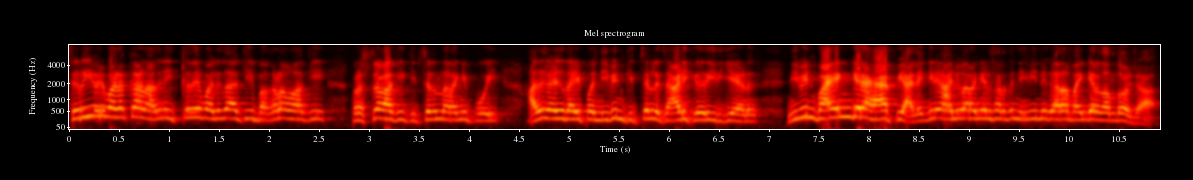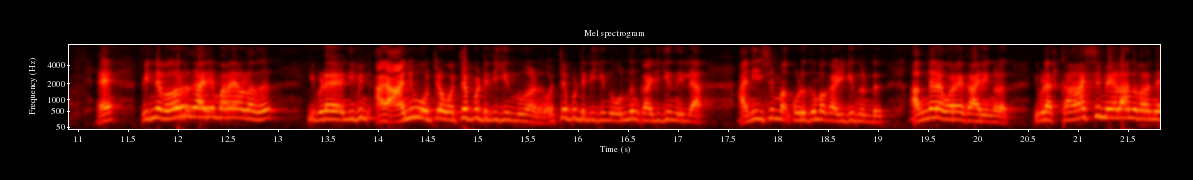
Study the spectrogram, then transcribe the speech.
ചെറിയൊരു വഴക്കാണ്. അതിനെ ഇത്രയും വലുതാക്കി ബഹളമാക്കി പ്രശ്നമാക്കി കിച്ചണിൽ നിന്ന് ഇറങ്ങിപ്പോയി. അത് കഴിഞ്ഞതായി ഇപ്പം നിവിൻ കിച്ചണിൽ ചാടി കയറിയിരിക്കുകയാണ് നിവിൻ ഭയങ്കര ഹാപ്പി അല്ലെങ്കിൽ അനു ഇറങ്ങിയ സ്ഥലത്ത് നിവിന് കയറാൻ ഭയങ്കര സന്തോഷമാണ് ഏ? പിന്നെ വേറൊരു കാര്യം പറയാനുള്ളത്. ഇവിടെ നിവിൻ അനു ഒറ്റ ഒറ്റപ്പെട്ടിരിക്കുന്നതാണ് ഒറ്റപ്പെട്ടിരിക്കുന്നു. ഒന്നും കഴിക്കുന്നില്ല. അനീഷ് കൊടുക്കുമ്പോൾ കഴിക്കുന്നുണ്ട്. അങ്ങനെ കുറേ കാര്യങ്ങൾ ഇവിടെ കാശ്മേള എന്ന് പറഞ്ഞ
